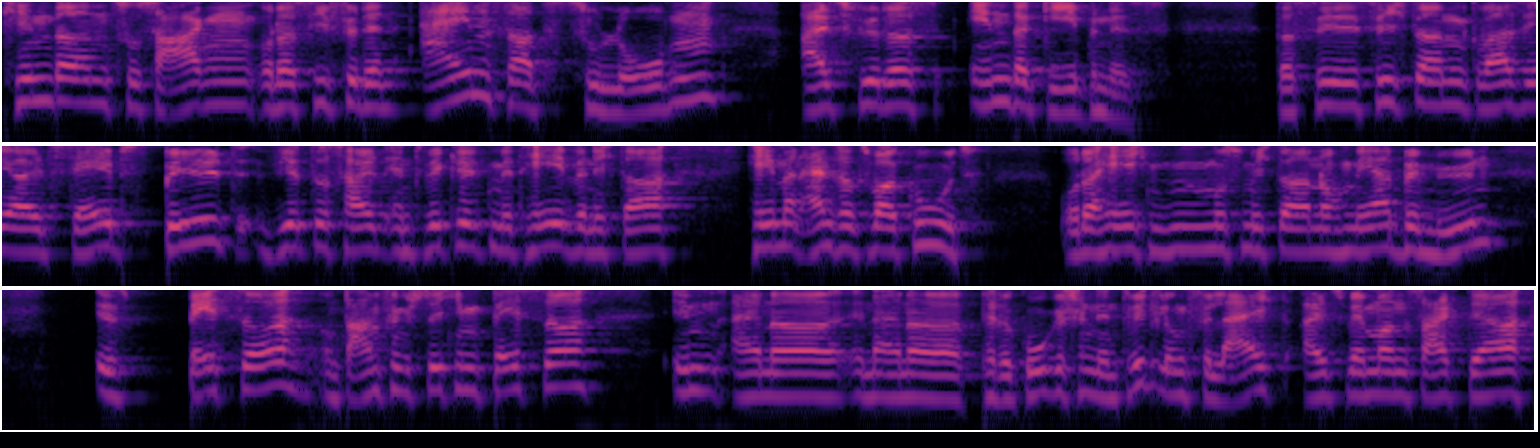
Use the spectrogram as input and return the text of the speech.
Kindern zu sagen oder sie für den Einsatz zu loben, als für das Endergebnis. Dass sie sich dann quasi als Selbstbild wird das halt entwickelt mit, hey, wenn ich da, hey, mein Einsatz war gut oder hey, ich muss mich da noch mehr bemühen, ist besser, unter Anführungsstrichen besser in einer, in einer pädagogischen Entwicklung vielleicht, als wenn man sagt, ja,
